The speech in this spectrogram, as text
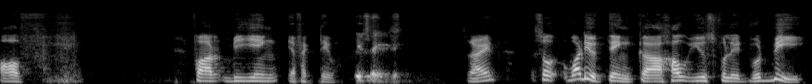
of for being effective. Effective. Right. So, what do you think? Uh, how useful it would be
